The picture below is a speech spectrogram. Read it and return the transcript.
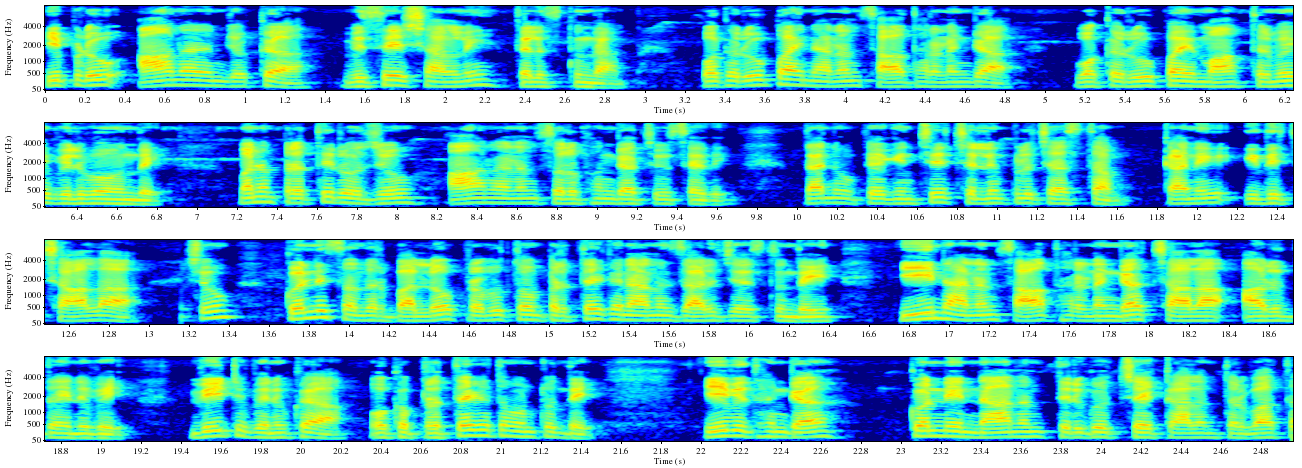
ఇప్పుడు ఆ నాణం యొక్క విశేషాలని తెలుసుకుందాం. ఒక రూపాయి నాణం సాధారణంగా ఒక రూపాయి మాత్రమే విలువ ఉంది. మనం ప్రతిరోజు ఆ నాణం సులభంగా చూసేది. దాన్ని ఉపయోగించి చెల్లింపులు చేస్తాం. కానీ ఇది చాలా కొన్ని సందర్భాల్లో ప్రభుత్వం ప్రత్యేక నాణం జారీ చేస్తుంది. ఈ నాణం సాధారణంగా చాలా అరుదైనవి. వీటి వెనుక ఒక ప్రత్యేకత ఉంటుంది. ఈ విధంగా కొన్ని నాణం తిరిగొచ్చే కాలం తర్వాత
